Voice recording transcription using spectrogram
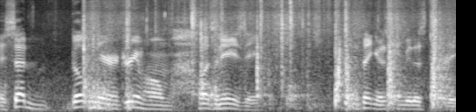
They said building your dream home wasn't easy. I Didn't think it was gonna be this dirty.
